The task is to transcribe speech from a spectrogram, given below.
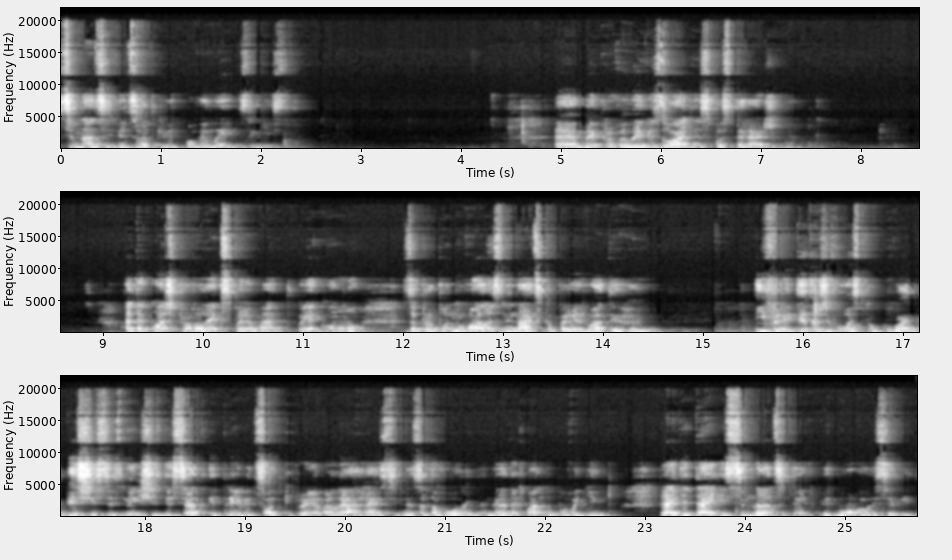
17% відповіли злість. Е, Ми провели візуальне спостереження. А також провели експеримент, у якому запропонували зненацька перервати гру і перейти до живого спілкування. Більшість із них 63% проявили агресію, незадоволення, неадекватну поведінку. 5 дітей із 17 відмовилися від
